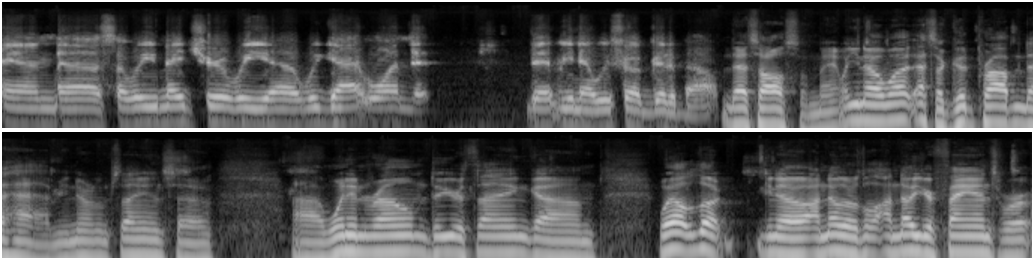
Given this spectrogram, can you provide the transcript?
and uh, so we made sure we uh, we got one that that you know we felt good about. That's awesome, man. Well, you know what? That's a good problem to have. You know what I'm saying? So, Uh, win in Rome, do your thing. Um, well, look, you know, I know I know your fans were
